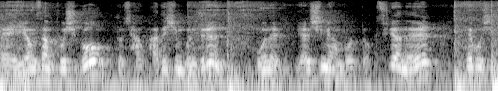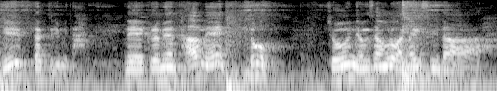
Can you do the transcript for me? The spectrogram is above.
네, 이 영상 보시고 또 자극 받으신 분들은 오늘 열심히 한번 또 수련을 해보시길 부탁드립니다. 네, 그러면 다음에 또 좋은 영상으로 만나겠습니다.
